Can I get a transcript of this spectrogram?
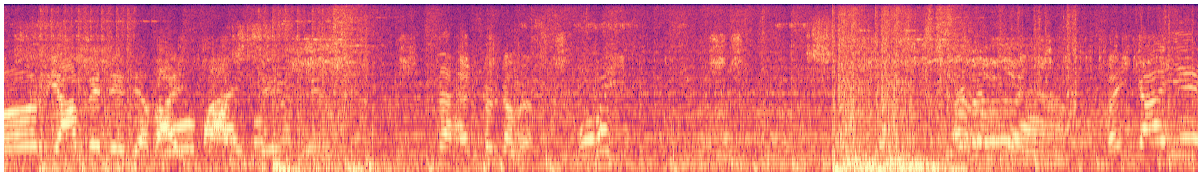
और यहाँ पे दे दिया भाई। ओ भाई हेडशॉट का ओ भाई। भाई क्या है ये?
